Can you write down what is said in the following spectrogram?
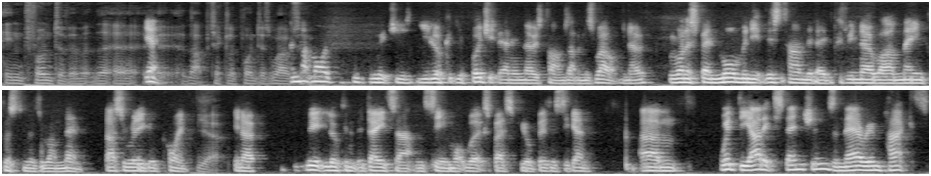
in front of them at, the, uh, yeah. at that particular point as well. And so. that might be something which is you look at your budget then in those times, Adam, as well. You know, we want to spend more money at this time of the day because we know our main customers are on them. That's a really good point. Yeah. You know, completely looking at the data and seeing what works best for your business again. Um, with the ad extensions and their impact,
